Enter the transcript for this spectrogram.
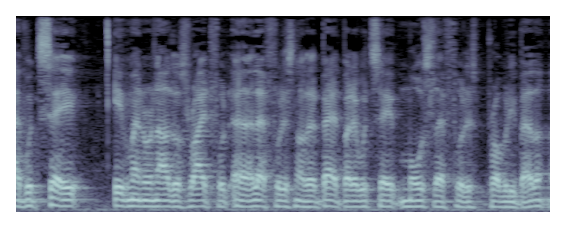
I would say even when Ronaldo's right foot, uh, left foot is not that bad, but I would say Mo's left foot is probably better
